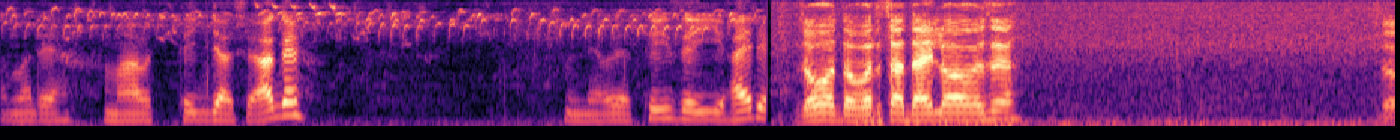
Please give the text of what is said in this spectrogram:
અમારે માં થઈ જશે આગળ. અને હવે થઈ જાય હારે. જોવો તો વરસાદ આયલો આવે છે. જો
